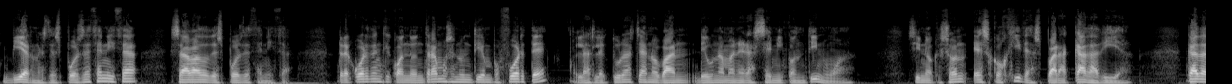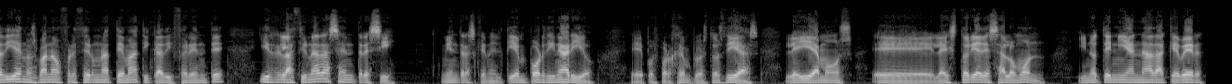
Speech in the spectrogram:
viernes después de ceniza, sábado después de ceniza. Recuerden que cuando entramos en un tiempo fuerte, las lecturas ya no van de una manera semicontinua, sino que son escogidas para cada día. Cada día nos van a ofrecer una temática diferente y relacionadas entre sí mientras que en el tiempo ordinario, eh, pues por ejemplo estos días leíamos eh, la historia de Salomón y no tenía nada que ver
